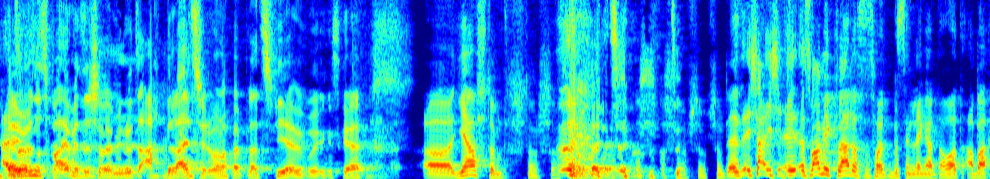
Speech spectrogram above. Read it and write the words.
also, wir müssen uns beeilen, wir sind schon bei Minute 38, stehen immer noch bei Platz 4 übrigens, gell? Äh, ja, stimmt, stimmt, stimmt. stimmt, stimmt, stimmt, stimmt. Also ich, ich, es war mir klar, dass es heute ein bisschen länger dauert, aber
